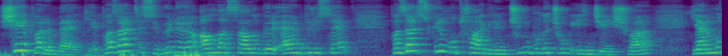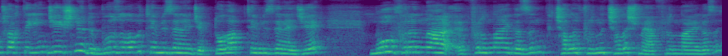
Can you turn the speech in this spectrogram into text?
Şey yaparım belki pazartesi günü Allah sağlık böyle erdirirse pazartesi günü mutfağa girelim çünkü burada çok ince iş var. Yani mutfakta ince iş nedir? Buzdolabı temizlenecek, dolap temizlenecek. Bu fırınlar, fırınlar gazın, çalı, fırını çalışmayan fırınlar gazın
